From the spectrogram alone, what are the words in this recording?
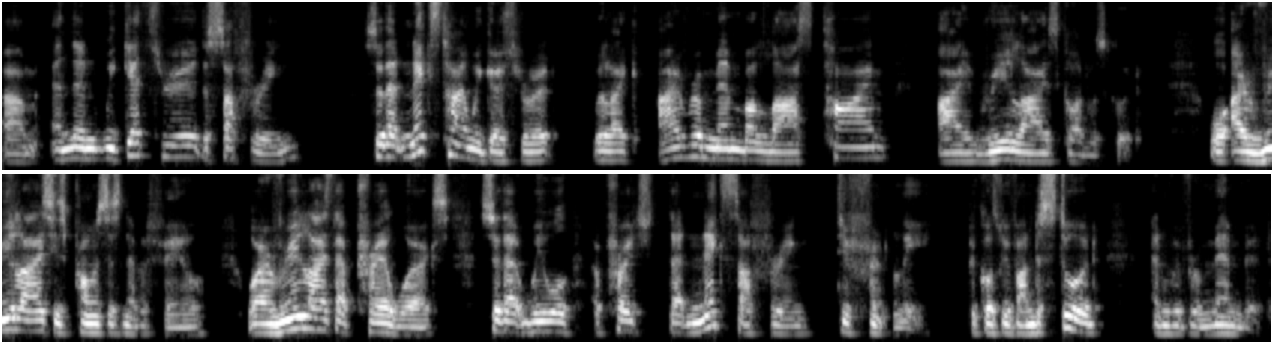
um, and then we get through the suffering so that next time we go through it, we're like, I remember last time I realized God was good, or I realized his promises never fail, or I realize that prayer works, so that we will approach that next suffering differently because we've understood and we've remembered.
